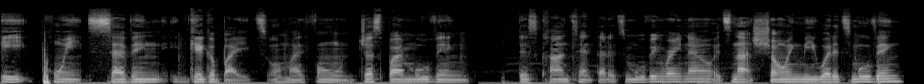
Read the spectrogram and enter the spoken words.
8.7 gigabytes on my phone just by moving this content that it's moving right now. It's not showing me what it's moving,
